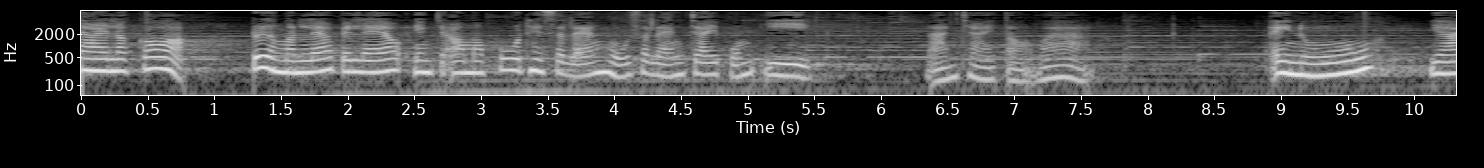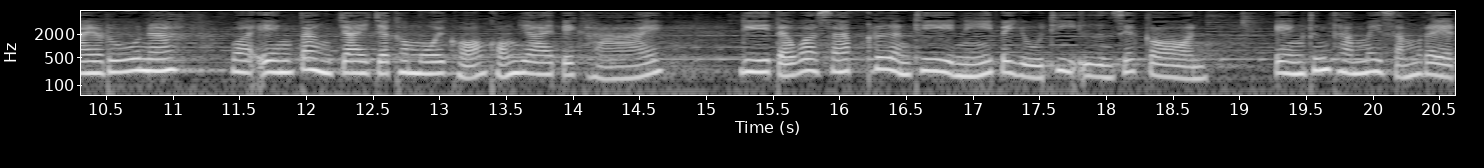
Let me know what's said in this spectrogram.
ยายแล้วก็เรื่องมันแล้วไปแล้วยังจะเอามาพูดให้แสลงหูแสลงใจผมอีก หลานชายต่อว่า ไอ้หนู ยายรู้นะ ว่าเองตั้งใจจะขโมยของของยายไปขาย ดีแต่ว่าทรัพย์เคลื่อนที่หนีไปอยู่ที่อื่นเสียก่อน เองถึงทำไม่สำเร็จ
